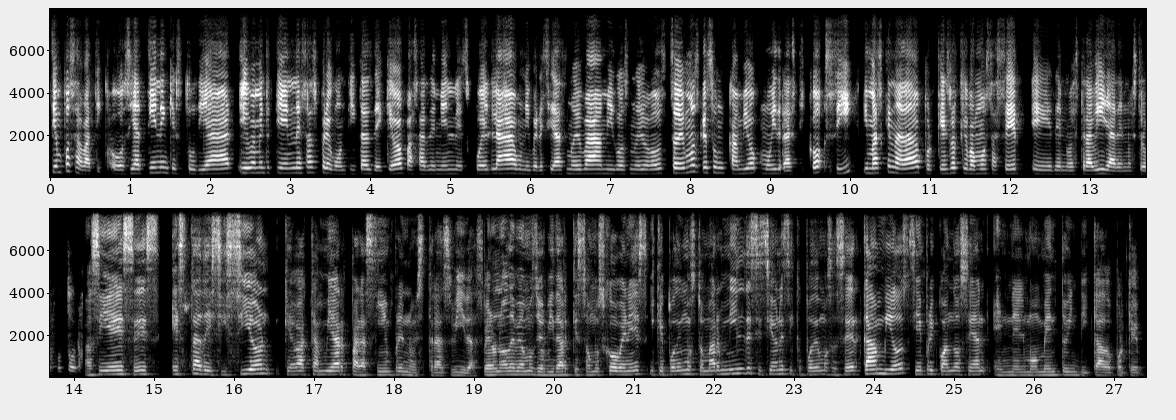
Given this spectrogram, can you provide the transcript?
tiempo sabático o si ya tienen que estudiar y obviamente tienen esas preguntitas de qué va a pasar de mí en la escuela, universidad nueva, amigos nuevos. Sabemos que es un cambio muy drástico, sí, y más que nada porque es lo que vamos a hacer eh, de nuestra vida, de nuestro futuro. Así es, es esta decisión que va a cambiar para siempre nuestras vidas, pero no debemos de olvidar que somos jóvenes y que podemos tomar mil decisiones y que podemos hacer cambios siempre y cuando sean en el momento indicado, porque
